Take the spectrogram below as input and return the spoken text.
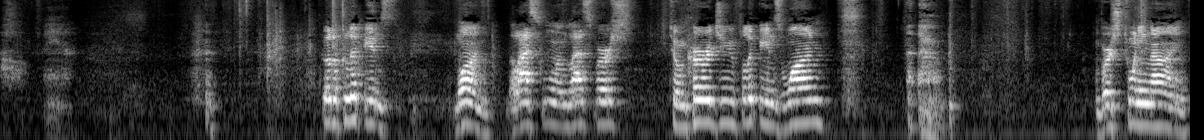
Oh, man. Go to Philippians 1, the last one, last verse, to encourage you. Philippians 1. Verse 29.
